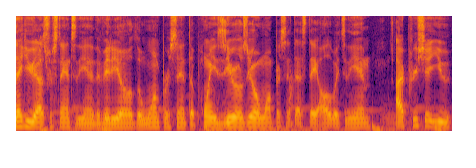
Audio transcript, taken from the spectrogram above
Thank you guys for staying to the end of the video. The 1%, the 0.001% that stay all the way to the end. I appreciate you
